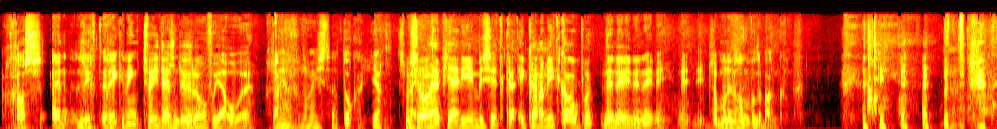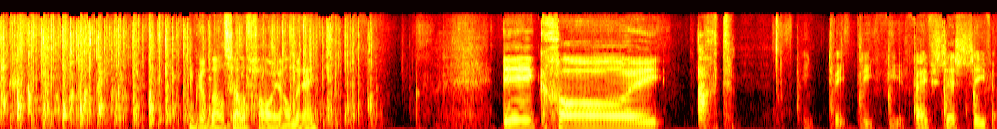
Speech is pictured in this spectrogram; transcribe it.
gas- en lichtrekening 2000 euro voor jou. Uh, graag. Ja, mooi is dat. Dokker, ja. Hoezo heb jij die in bezit? Ik kan hem niet kopen? Nee, nee, nee, nee. nee, nee. Het is allemaal in de handen van de bank. ik wil wel zelf gooien, André. Ik gooi 8. 1, 2, 3, 4, 5, 6, 7,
